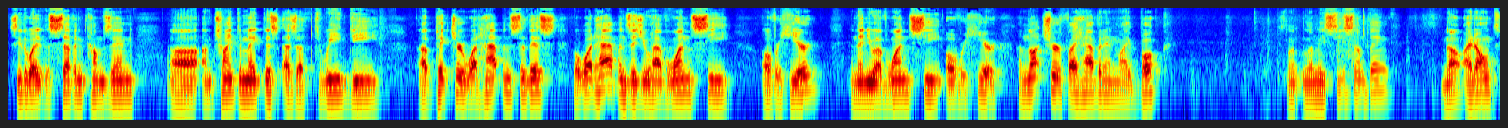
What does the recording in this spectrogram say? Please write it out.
See the way the 7 comes in? Uh, I'm trying to make this as a 3D uh, picture what happens to this. But what happens is you have one C over here, and then you have one C over here. I'm not sure if I have it in my book. let, let me see something. No, I don't.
